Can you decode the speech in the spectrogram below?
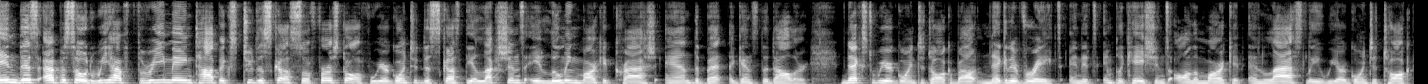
In this episode, we have three main topics to discuss. So, first off, we are going to discuss the elections, a looming market crash, and the bet against the dollar. Next, we are going to talk about negative rates and its implications on the market. And lastly, we are going to talk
